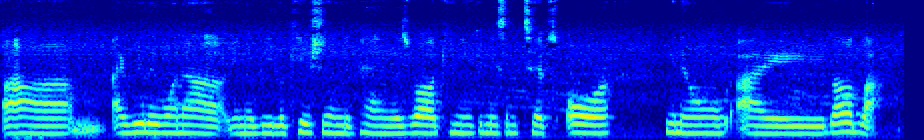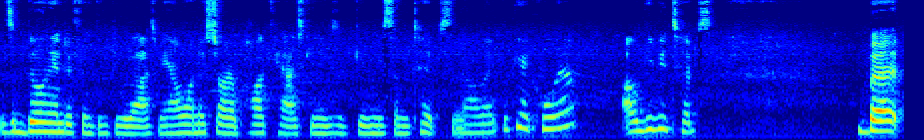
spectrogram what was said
um, "I really want to, you know, be location independent as well. Can you give me some tips?" Or you know, I blah blah blah. There's a billion different things people ask me. I want to start a podcast. Can you give me some tips? And I'm like, okay, cool, yeah, I'll give you tips. But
